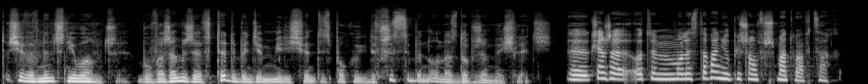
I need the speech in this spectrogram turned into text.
To się wewnętrznie łączy, bo uważamy, że wtedy będziemy mieli święty spokój, gdy wszyscy będą o nas dobrze myśleć. E, księże, o tym molestowaniu piszą w szmatławcach.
